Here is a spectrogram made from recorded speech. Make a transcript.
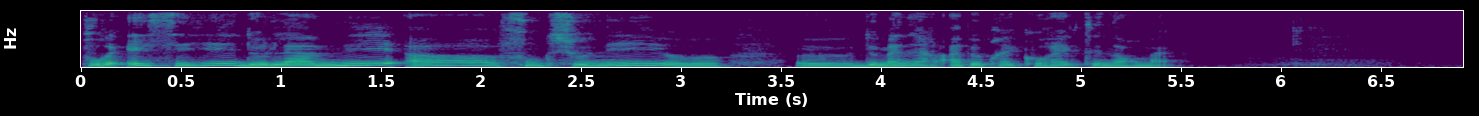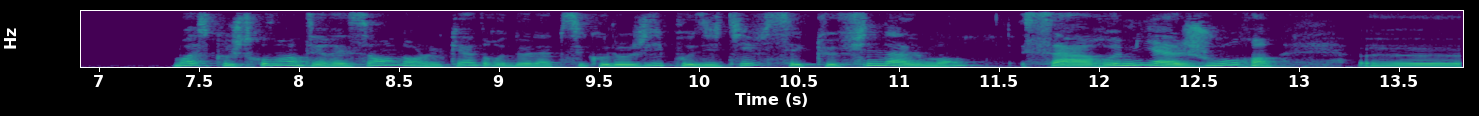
pour essayer de l'amener à fonctionner euh, de manière à peu près correcte et normale. Moi, ce que je trouve intéressant dans le cadre de la psychologie positive, c'est que finalement, ça a remis à jour euh,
